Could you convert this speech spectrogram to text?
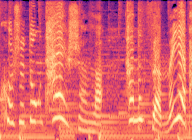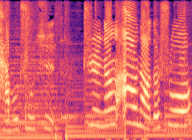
可是洞太深了，他们怎么也爬不出去，只能懊恼地说：“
